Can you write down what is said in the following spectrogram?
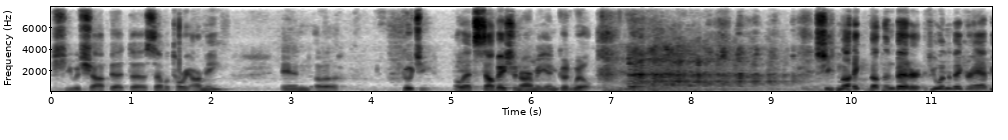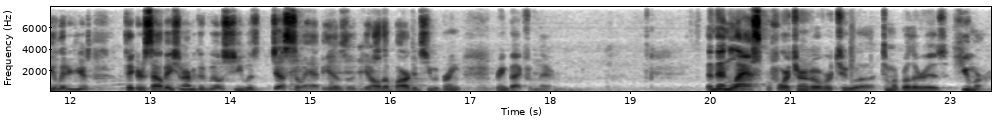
She would shop at uh, Salvatore Army and uh, Gucci. Oh, that's Salvation Army and Goodwill. she liked nothing better. If you wanted to make her happy later years, take her to Salvation Army Goodwill. She was just so happy. It was you know, all the bargains she would bring, bring back from there. And then last, before I turn it over to, uh, to my brother, is humor.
